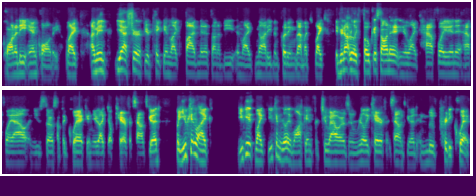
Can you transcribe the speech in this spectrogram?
quantity and quality? Like I mean, yeah, sure if you're taking like 5 minutes on a beat and like not even putting that much like if you're not really focused on it and you're like halfway in it, halfway out and you just throw something quick and you like don't care if it sounds good, but you can like you get like you can really lock in for 2 hours and really care if it sounds good and move pretty quick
